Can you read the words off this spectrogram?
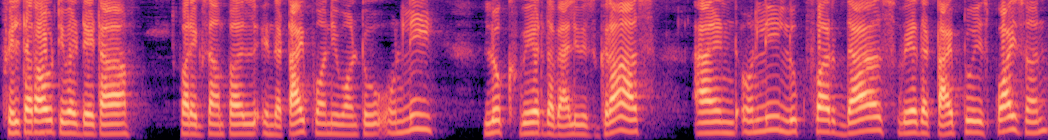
filter out your data. For example in the type 1 you want to only look where the value is grass and only look for those where the type 2 is poison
